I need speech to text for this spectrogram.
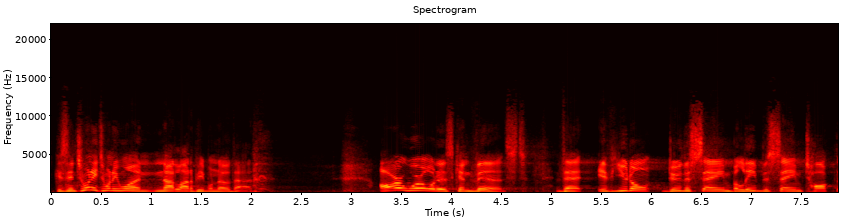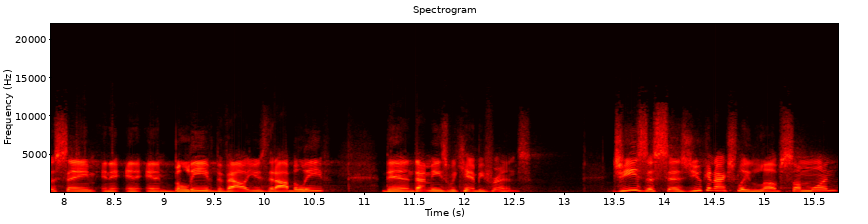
Because in 2021, not a lot of people know that. Our world is convinced that if you don't do the same, believe the same, talk the same, and, and, and, believe the values that I believe, then that means we can't be friends. Jesus says you can actually love someone,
